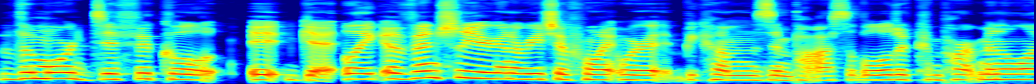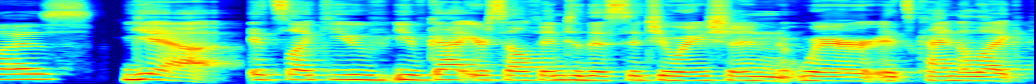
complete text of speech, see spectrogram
the more difficult it get like eventually you're going to reach a point where it becomes impossible to compartmentalize. Yeah it's like you've you've got yourself into this situation where it's kind of like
